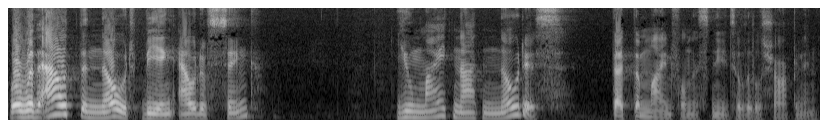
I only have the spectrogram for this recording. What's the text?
Well, without the note being out of sync, you might not notice that the mindfulness needs a little sharpening.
